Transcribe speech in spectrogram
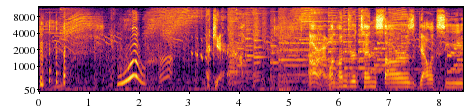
Woo! Heck yeah! Alright, 110 stars, Galaxy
